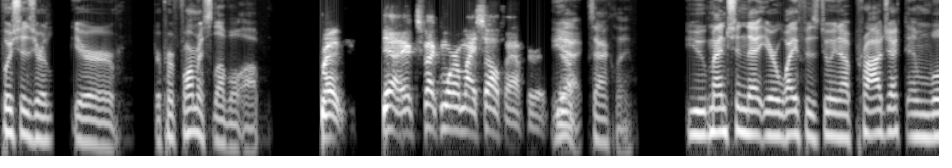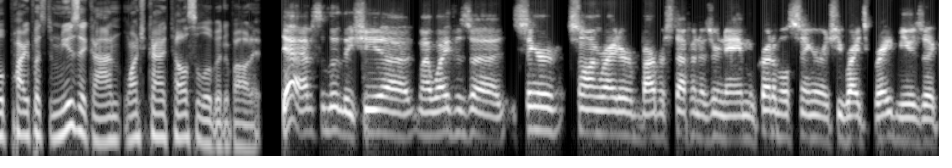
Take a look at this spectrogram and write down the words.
pushes your your your performance level up. Right. Yeah, I expect more of myself after it. Yeah, exactly you mentioned that your wife is doing a project and we'll probably put some music on. Why don't you kind of tell us a little bit about it? Yeah, absolutely. She, uh, my wife is a singer songwriter. Barbara Steffen is her name. Incredible singer, and she writes great music.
